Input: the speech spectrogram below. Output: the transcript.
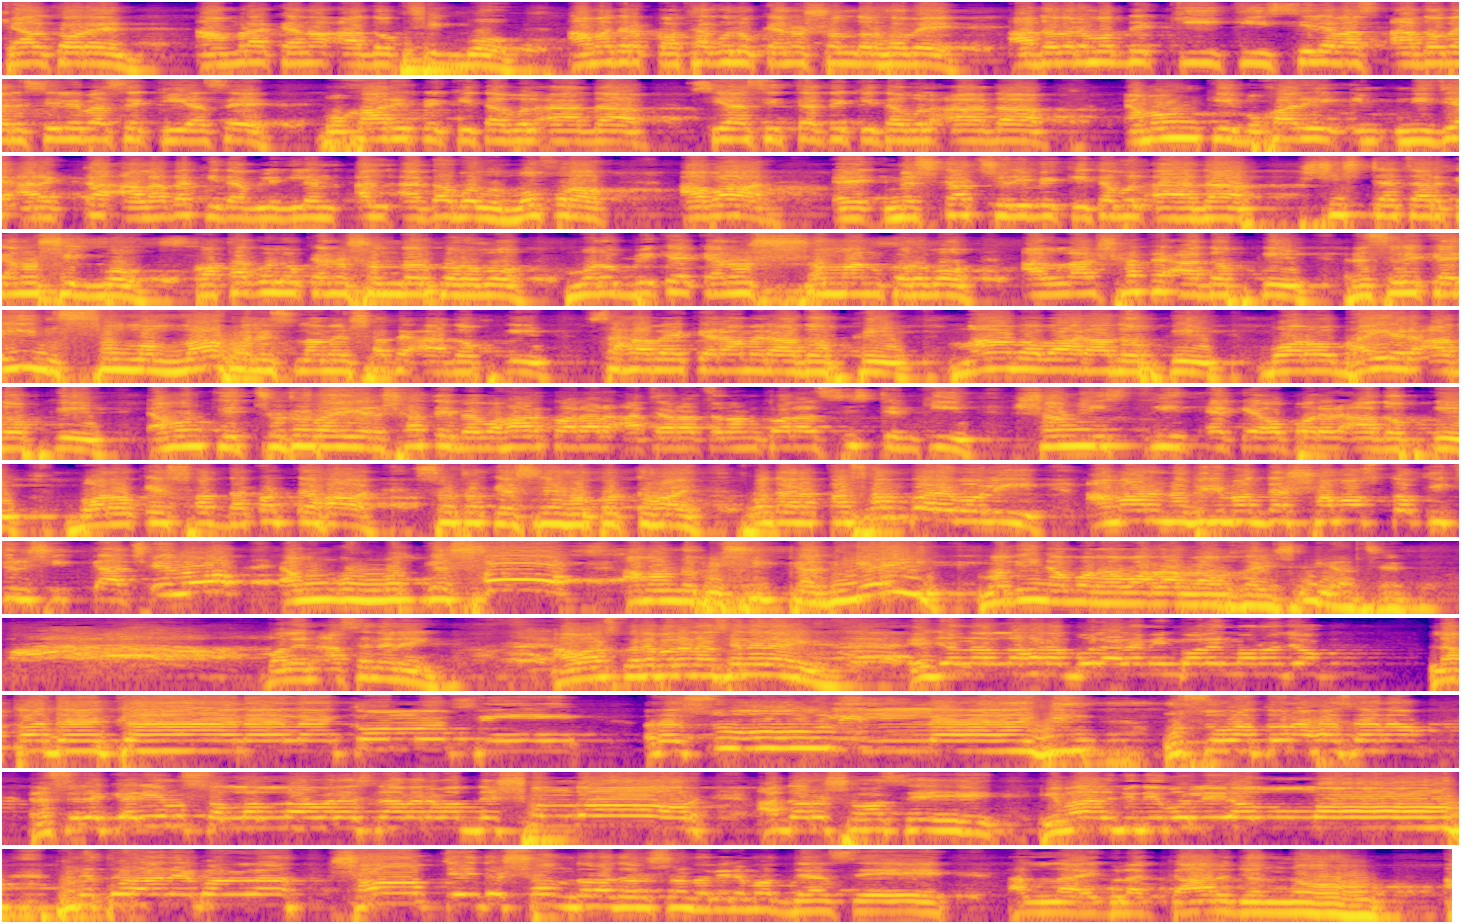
খেয়াল করেন, আমরা কেন আদব শিখব? আমাদের কথাগুলো কেন সুন্দর হবে? আদবের মধ্যে কি কি সিলেবাস আদবের সিলেবাসে কি আছে? বুখারীতে কিতাবুল আদাব, সিয়াসিত্তাতে কিতাবুল আদাব, এমনকি বুখারী নিজে আরেকটা আলাদা কিতাব লিখলেন আল আদাবুল মুফরাদ। আবার মেশকাত শরীফে কিতাবুল আদাব, শিষ্টাচার কেন শিখব? কথাগুলো কেন সুন্দর করব? মুরব্বীকে কেন সম্মান করব? আল্লাহর সাথে আদব কি? রাসূল করিম সাল্লাল্লাহু ইসলামের সাথে আদব কি? কেরামের আদব কি? মা বাবার আদব কি? বড় ভাইয়ের আদব কি? এমনকি ছোট ভাইয়ের সাথে ব্যবহার করার আচার আচরণ করার সিস্টেম কি? স্বামী, স্ত্রী, একে অপরের আদব কি? বড়কে শ্রদ্ধা করতে হয়, ছোটকে স্নেহ করতে হয়, খোদার কসম করে আমার নবীর মধ্যে সমস্ত কিছুর শিক্ষা ছিল এবং উম্মতকে সব আমার নবী শিক্ষা দিয়েই মদিনা মুনাওয়ারার রওজায় শুয়ে আছেন। বলেন, আছে না নেই? আওয়াজ করে বলেন, আছে না নাই? এজন্য আল্লাহ রাব্বুল আলামিন বলেন, মনোযোগ। লাকাদ কানা লাকুম ফি রাসূলিল্লাহি উসওয়াতুন হাসানা। রাসূল করিম সাল্লাল্লাহু আলাইহি ওয়াসাল্লামের মধ্যে সুন্দর আদর্শ আছে। এবার যদি বলি আল্লাহ তুমি কোরআনে বললা সবচেয়ে সুন্দর আদর্শ নবীর মধ্যে আছে। আল্লাহ, এগুলা কার জন্য?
